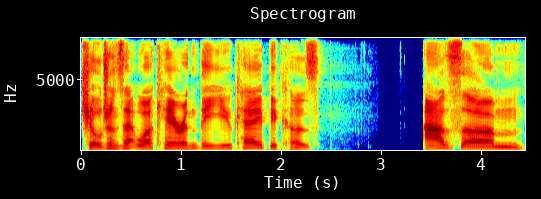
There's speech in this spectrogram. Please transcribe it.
Children's Network here in the UK because as um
